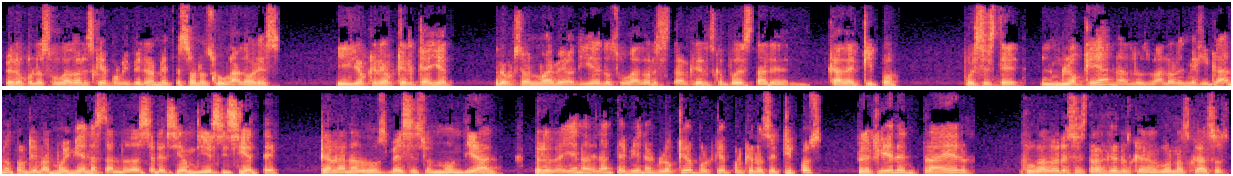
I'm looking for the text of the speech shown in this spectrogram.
Pero con los jugadores, ¿qué? Porque finalmente son los jugadores y yo creo que el que haya creo que son nueve o diez los jugadores extranjeros que puede estar en cada equipo, pues este bloquean a los valores mexicanos porque van muy bien hasta la selección 17 que ha ganado dos veces un mundial, pero de ahí en adelante viene el bloqueo, ¿por qué? Porque los equipos prefieren traer jugadores extranjeros que en algunos casos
